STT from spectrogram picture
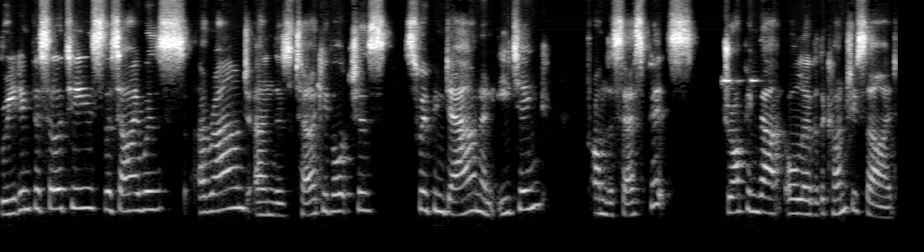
breeding facilities that I was around, and there's turkey vultures swooping down and eating from the cesspits, dropping that all over the countryside.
